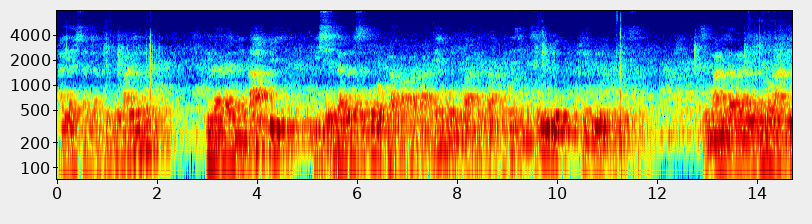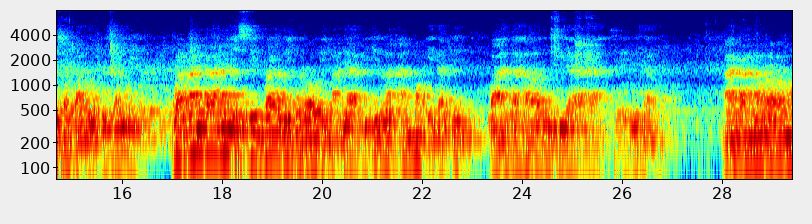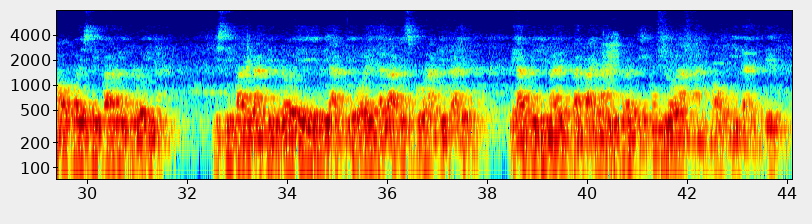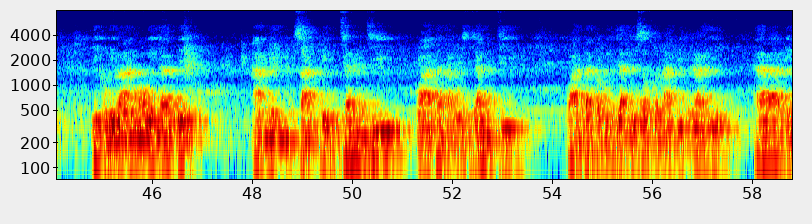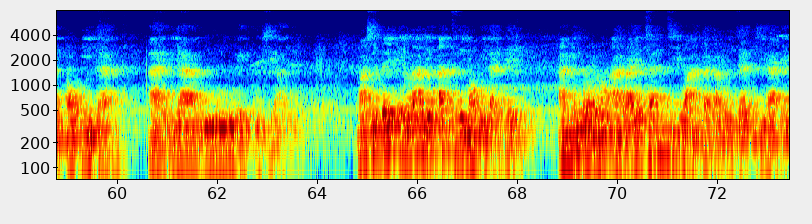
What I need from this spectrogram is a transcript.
ayat saja. Itu mari dilarang tapi bisa dari sepuluh bapak-bapaknya wong tuanya kerabatnya sing sulit sing Sumanggal nurani sopano kusau Wa kana istighfar Ibrahim alihi illa an mu'idatin wa dahawiya Sebuya Maka orang apa istighfar Ibrahim Istighfar Nabi Ibrahim diapi oleh sepuluh Nabi Ibrahim Lihat bihi marit bapak Nabi Ibrahim Iku ilaan mau idatin. Iku ilan mau idatin. Angin sakit janji wada kamus janji. Wada kamus janji sopo Nabi Ibrahim? Ha ing mau ida ayahu ikusi maksudnya ilali ajli mau idatin angin rono arai janji wa ada kalau janji hae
